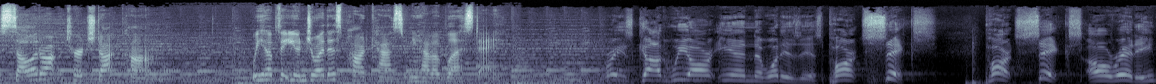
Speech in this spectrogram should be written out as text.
solidrockchurch.com. We hope that you enjoy this podcast and you have a blessed day. Praise God. We are in, what is this? Part six. Part six already,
